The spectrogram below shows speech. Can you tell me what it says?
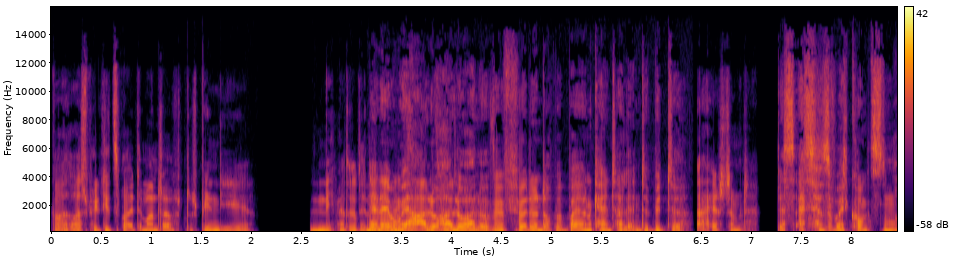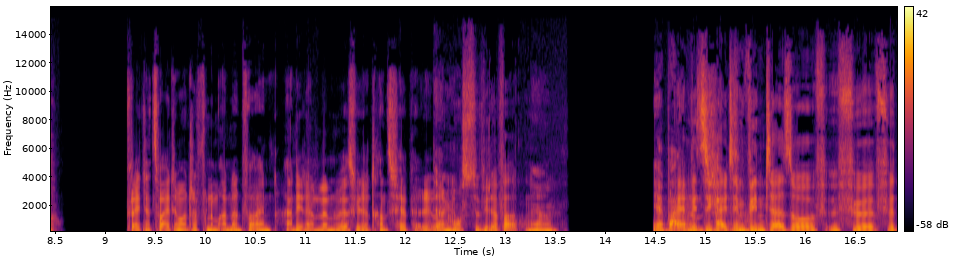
was, was spielt die zweite Mannschaft? Spielen die nicht mehr dritte Nein, nein? Moment, hallo, hallo, hallo. Wir fördern doch bei Bayern keine Talente, bitte. Ah, ja, stimmt. Das, also so weit kommt's noch. Vielleicht eine zweite Mannschaft von einem anderen Verein? Ah, nee, dann, dann wäre es wieder Transferperiode. Dann musst du wieder warten, ja. Ja, Bayern wird sich halt im Winter so für, für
